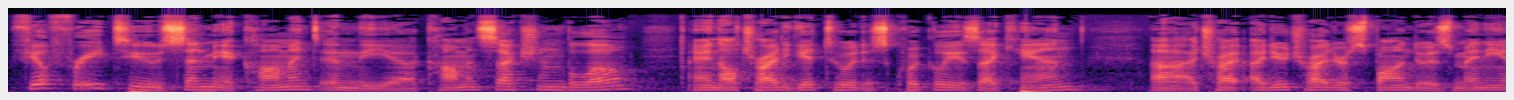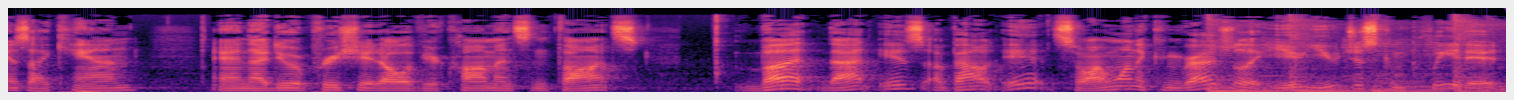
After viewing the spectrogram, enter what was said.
feel free to send me a comment in the uh, comment section below and I'll try to get to it as quickly as I can. Uh, I try I do try to respond to as many as I can and I do appreciate all of your comments and thoughts. But that is about it. So I want to congratulate you. You just completed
